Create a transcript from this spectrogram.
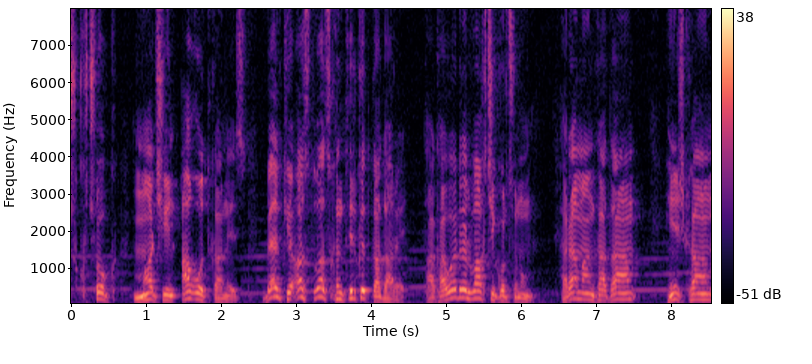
չկչոք մաչին աղոտ կանես բելքի աստված խնդիրքդ կդարե թակավերն էլ վաղ չի կորցնում հրամանքատամ ինչքան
